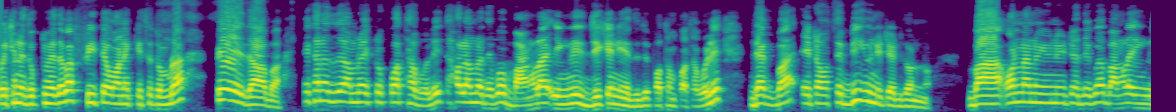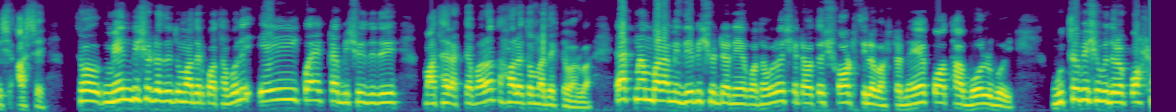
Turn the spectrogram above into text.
ওইখানে যুক্ত হয়ে যাবা ফ্রিতে অনেক কিছু তোমরা পেয়ে যাবা। এখানে যদি আমরা একটু কথা বলি, তাহলে আমরা দেখব বাংলা, ইংলিশ জিকে নিয়ে যদি প্রথম কথা বলি, দেখবা এটা হচ্ছে বি ইউনিটের জন্য। বা অন্যান্য ইউনিটে দেখবা বাংলা ইংলিশ আসে। তো মেন বিষয়টা যদি তোমাদের কথা বলি, এই কয়েকটা বিষয় যদি মাথায় রাখতে পারো, তাহলে তোমরা দেখতে পারবা। এক নাম্বার আমি যে বিষয়টা নিয়ে কথা বলব, সেটা হচ্ছে শর্ট সিলেবাসটা নিয়ে কথা বলবোই। উচ্চ বিশ্ববিদ্যালয়ের প্রশ্ন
